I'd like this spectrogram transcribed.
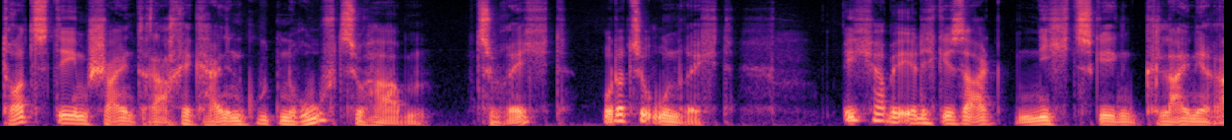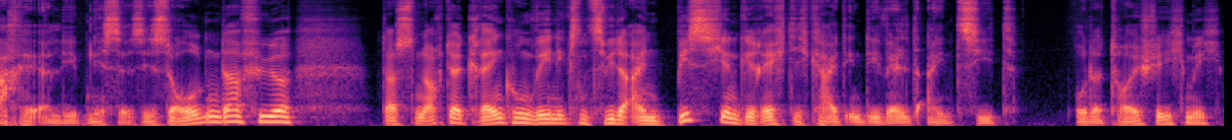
Trotzdem scheint Rache keinen guten Ruf zu haben. Zu Recht oder zu Unrecht. Ich habe ehrlich gesagt nichts gegen kleine Racheerlebnisse. Sie sorgen dafür, dass nach der Kränkung wenigstens wieder ein bisschen Gerechtigkeit in die Welt einzieht. Oder täusche ich mich?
